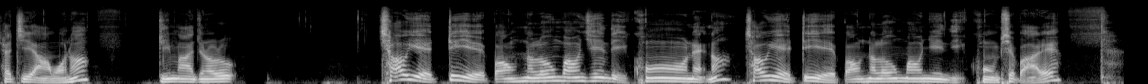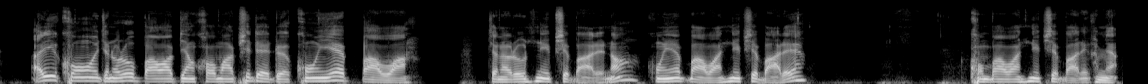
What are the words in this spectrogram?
ထပ်ကြည့်အောင်ပေါ့နော်ဒီမှာကျွန်တော်တို့6ရဲ့1ရဲ့ပေါင်းနှလုံးပေါင်းခြင်းသည်ခွန်းနဲ့နော်6ရဲ့1ရဲ့ပေါင်းနှလုံးပေါင်းခြင်းသည်ခွန်းဖြစ်ပါတယ်အဲ့ဒီခွန်းကိုကျွန်တော်တို့ပါဝါပြန်ခေါ်มาဖြစ်တဲ့အတွက်ခွန်းရဲ့ပါဝါကျွန်တော်တို့2ဖြစ်ပါတယ်နော်ခွန်းရဲ့ပါဝါ2ဖြစ်ပါတယ်ခွန်ပါဝါ2ဖြစ်ပါတယ်ခင်ဗျ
